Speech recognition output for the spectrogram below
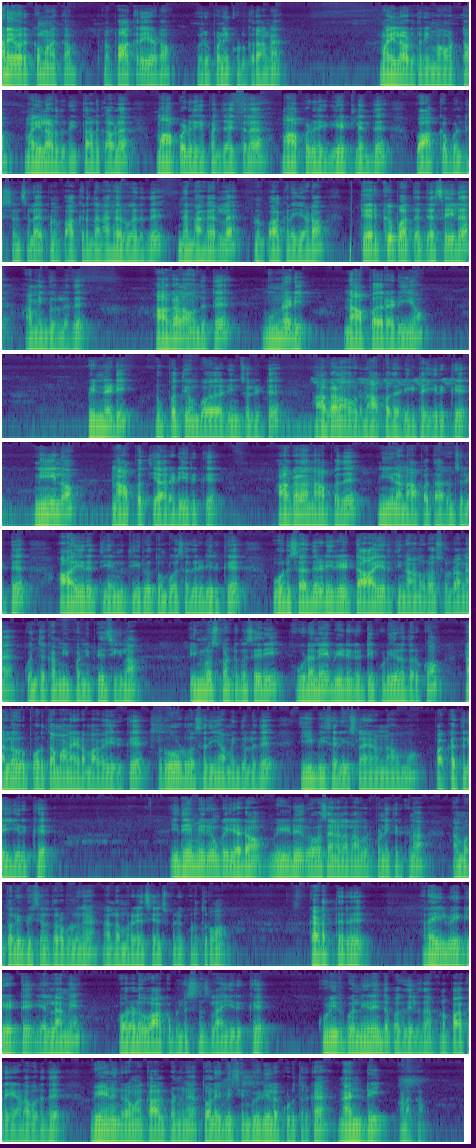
அனைவருக்கும் வணக்கம். இப்போ நான் பார்க்குற இடம் விற்பனை கொடுக்குறாங்க. மயிலாடுதுறை மாவட்டம் மயிலாடுதுறை தாலுக்காவில் மாப்படுகை பஞ்சாயத்தில் மாப்படுகை கேட்லேருந்து வாக்கபிள் டிஸ்டன்ஸில் இப்போ நான் பார்க்குற இந்த நகர் வருது. இந்த நகரில் இப்போ நான் பார்க்குற இடம் தெற்கு பார்த்த திசையில் அமைந்துள்ளது. அகலம் வந்துட்டு முன்னாடி நாற்பது அடியும் பின்னாடி முப்பத்தி ஒம்பது அடின்னு சொல்லிட்டு அகலம் ஒரு நாற்பது அடிக்கிட்ட இருக்குது நீளம் நாற்பத்தி ஆறு அடி இருக்குது அகலம் நாற்பது நீளம் நாற்பத்தாறுன்னு சொல்லிட்டு ஆயிரத்தி எண்ணூற்றி இருபத்தொம்போது சதுரடி இருக்குது ஒரு சதுரடி ரேட்டு ஆயிரத்தி நானூறுரூவா சொல்கிறாங்க கொஞ்சம் கம்மி பண்ணி பேசிக்கலாம். இன்வெஸ்ட்மெண்ட்டுக்கும் சரி உடனே வீடு கட்டி குடியேறதற்கும் நல்ல ஒரு பொருத்தமான இடமாவே இருக்குது ரோடு வசதியும் அமைந்துள்ளது. இபி சர்வீஸ்லாம் என்னமும் பக்கத்துலேயே இருக்குது இதேமாரி உங்கள் இடம் வீடு விவசாய நிலம்லாம் விற்பனைக்கு இருக்குன்னா நம்ம தொலைபேசியில் தொடர்புடுங்க நல்ல முறையில் சேல்ஸ் பண்ணி கொடுத்துருவோம். கடத்தரு ரயில்வே கேட்டு எல்லாமே ஓரளவு வாக்கபிள் டிஸ்டன்ஸ்லாம் இருக்குது குடியிருப்புகள் நிறைந்த பகுதியில் தான் இப்போ நான் பார்க்குற இடம் வருது. வேணுங்கிறவங்க கால் பண்ணுங்கள் தொலைபேசியின் வீடியோவில் கொடுத்துருக்கேன். நன்றி. வணக்கம்.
